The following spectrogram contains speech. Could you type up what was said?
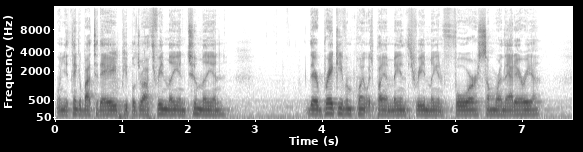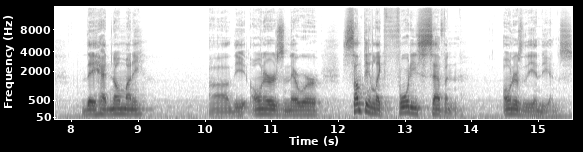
When you think about today, people draw 3 million, 2 million. Their break-even point was probably a million three, million four, somewhere in that area. They had no money. Uh, the owners, and there were something like 47 owners of the Indians.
